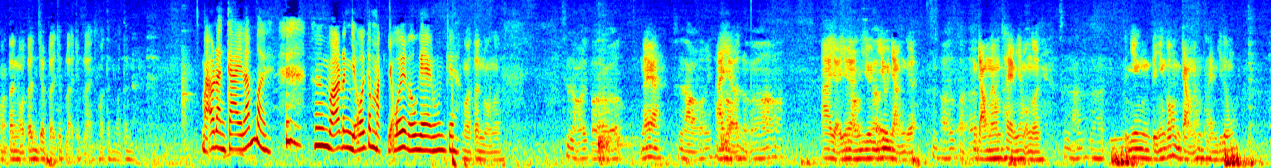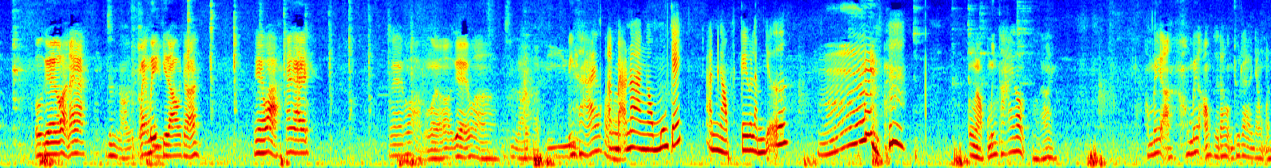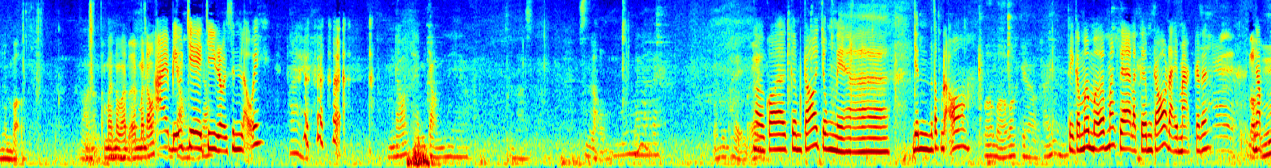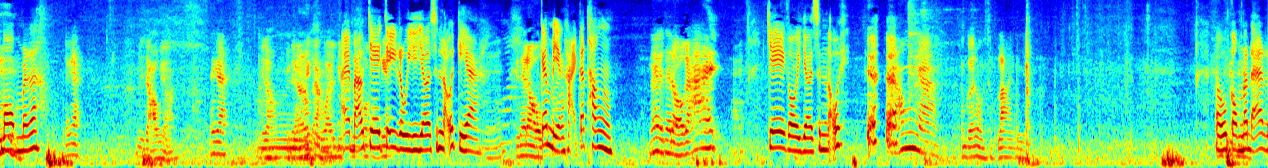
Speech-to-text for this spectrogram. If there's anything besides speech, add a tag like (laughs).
ngọn tin ngọn tin chụp lại chụp lại chụp lại. Ngọn tin ngọn tin bảo đang cay lắm rồi. (laughs) Bảo đang dỗi cái mặt dỗi gỗ gàng luôn kìa. Ngọn tin mọi người xin lỗi vợ nè à, xin lỗi Ai vợ? nữa. Ai vậy? Vô, tin. vô nhận kìa. Xin lỗi vợ con chồng này không thèm nha mọi người. Xin lỗi vợ tự nhiên tự nhiên có con chồng này không thèm gì luôn. Ôi ghê quá nè à, xin lỗi. Quen biết gì đâu trời ơi. ghê quá à nè ghê ghê quá à mọi người ơi ghê quá à. Xin lỗi vợ biến thái quá. À. anh bảo nó ăn ngon muốn chết anh ngọc kêu làm dữ. Ngọc biến thái mọi người ơi. Không biết không biết ổng từ đâu cũng chưa ra nhận mình làm vợ. Mình mình mình đâu ai biểu chê chi rồi xin lỗi. Ai? mình đâu thèm chồng xin lỗi. Không rồi coi cơm chó chung nè dinh tóc đỏ. Mở mở mắt ra thấy. Thì cả mới mở mắt ra là cơm chó đầy mặt rồi đó. Ngập mồm rồi đó đi đâu vậy? Đây ra đi đâu? Ừ, đi đâu? đâu? đâu? Ai bảo chê chi rồi giờ xin lỗi kìa. Đi thay đồ. Cái miệng hại cái thân. Là thay đồ gái chê rồi giờ xin lỗi. Nóng nha. (laughs) Em gửi đồ supply bây giờ. Rồi cuối cùng nó đã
